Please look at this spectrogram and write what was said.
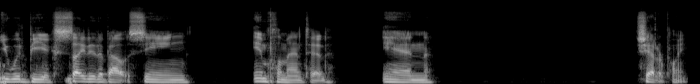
you would be excited about seeing implemented in Shatterpoint?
